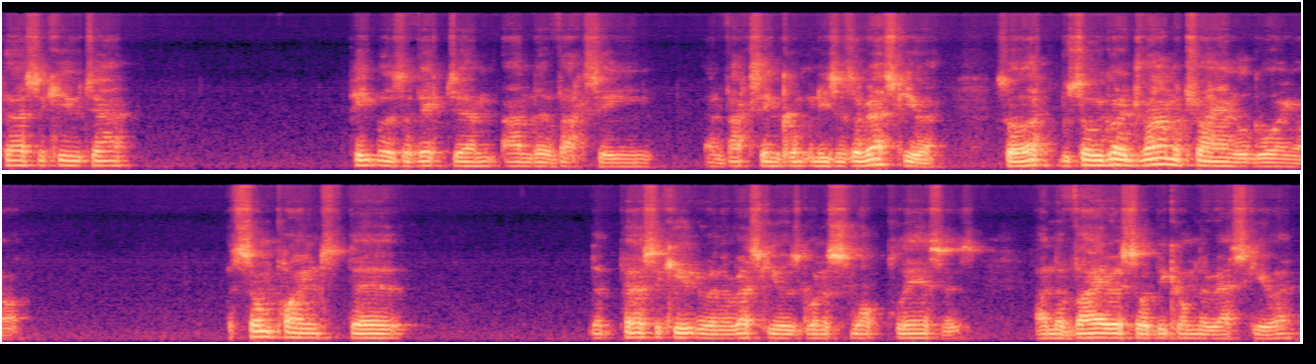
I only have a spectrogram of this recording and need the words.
persecutor, people as a victim, and the vaccine and vaccine companies as a rescuer. So that so we've got a drama triangle going on at some point the the persecutor and the rescuer is going to swap places and the virus will become the rescuer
